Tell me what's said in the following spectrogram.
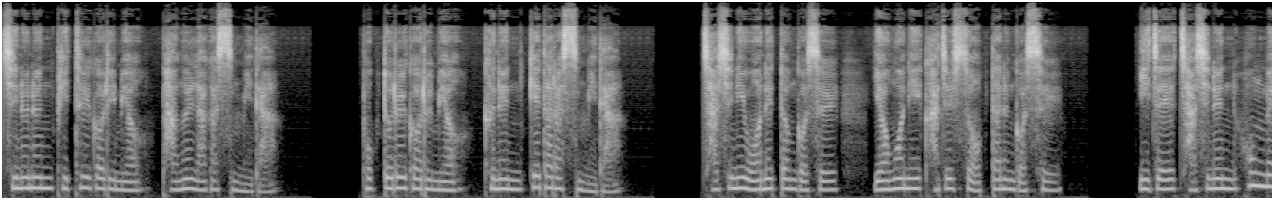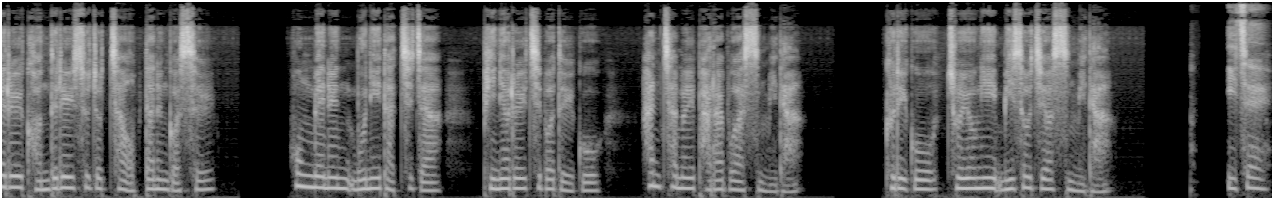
진우는 비틀거리며 방을 나갔습니다. 복도를 걸으며 그는 깨달았습니다. 자신이 원했던 것을 영원히 가질 수 없다는 것을, 이제 자신은 홍매를 건드릴 수조차 없다는 것을, 홍매는 문이 닫히자 비녀를 집어들고 한참을 바라보았습니다. 그리고 조용히 미소 지었습니다. 이제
